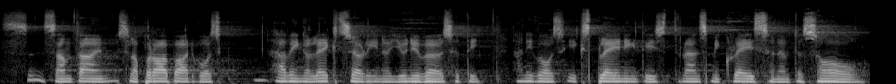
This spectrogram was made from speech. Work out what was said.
S- Sometime Srila Prabhupada was having a lecture in a university and he was explaining this transmigration of the soul.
